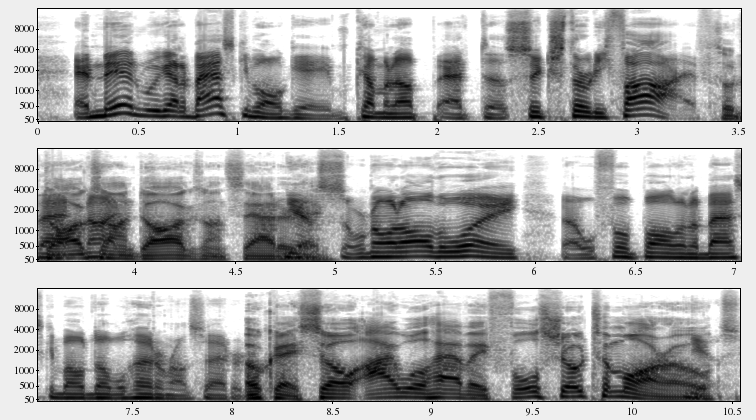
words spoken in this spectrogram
and then we got a basketball game coming up at uh, six thirty-five. So dogs on dogs on Saturday. Yes, so we're going all the way uh, with football and a basketball doubleheader on Saturday. Okay, so I will have a full show tomorrow, Yes.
